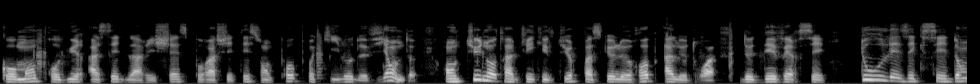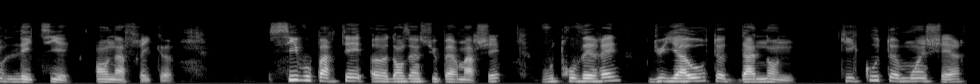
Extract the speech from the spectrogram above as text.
comment produire assez de la richesse pour acheter son propre kilo de viande. On tue notre agriculture parce que l'Europe a le droit de déverser tous les excédents laitiers en Afrique. Si vous partez euh, dans un supermarché, vous trouverez du yaourt Danone qui coûte moins cher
